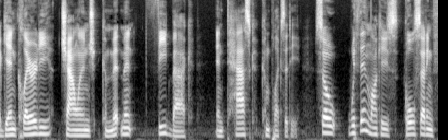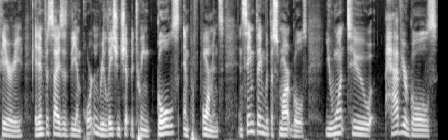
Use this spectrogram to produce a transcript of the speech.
Again, clarity, challenge, commitment, feedback, and task complexity. So, within Locke's goal setting theory, it emphasizes the important relationship between goals and performance. And same thing with the SMART goals. You want to have your goals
